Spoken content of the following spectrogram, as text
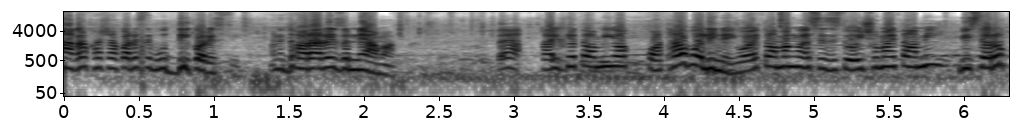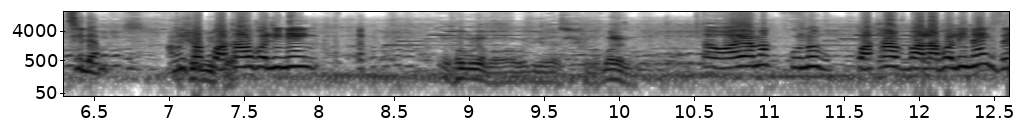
নাগা খসা করেছে বুদ্ধি করেছে মানে ধরার জন্য আমার। তা কালকে তো আমি ও কথা বলি নাই হয়তো আমার মেসেজ দিচ্ছে ওই সময় তো আমি বিচারক ছিলাম। আমি তো বিচারক? কথাও বলি নাই। বলেন। তো ওই আমাকে কোনো কথা বলা বলি নাই যে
